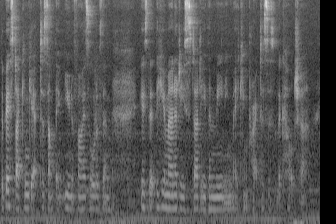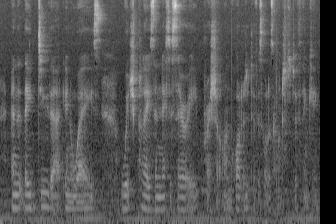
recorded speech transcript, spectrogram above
the best I can get to something that unifies all of them, is that the humanities study the meaning making practices of the culture and that they do that in ways which place a necessary pressure on qualitative as well as quantitative thinking.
